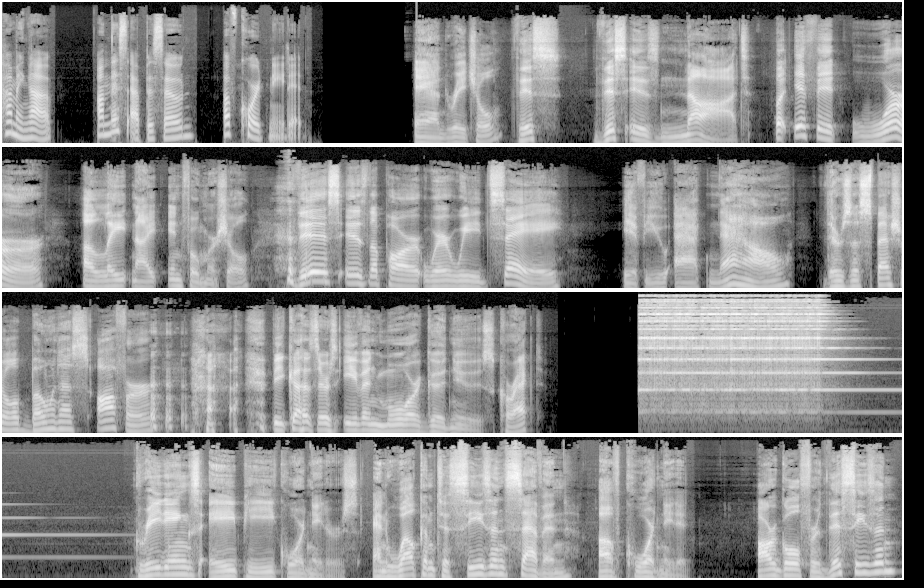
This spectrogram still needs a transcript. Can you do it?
coming up on this episode of Coordinated. And Rachel, this this is not, but if it were a late night infomercial, this is the part where we'd say, if you act now, there's a special bonus offer because there's even more good news, correct? Greetings, AP coordinators, and welcome to season seven of Coordinated. Our goal for this season?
